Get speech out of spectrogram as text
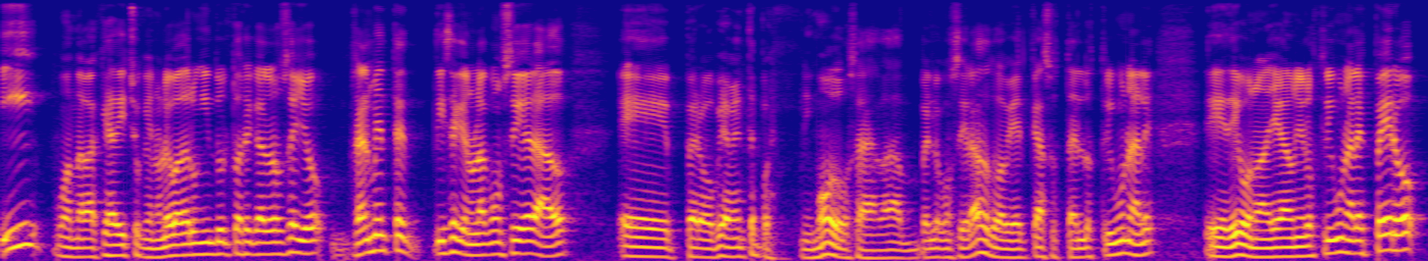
y Wanda Vázquez ha dicho que no le va a dar un indulto a Ricardo Rosselló. Realmente dice que no lo ha considerado. Eh, pero obviamente, pues, ni modo, o sea, va a verlo considerado. Todavía el caso está en los tribunales. Eh, digo, no ha llegado ni a los tribunales, pero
